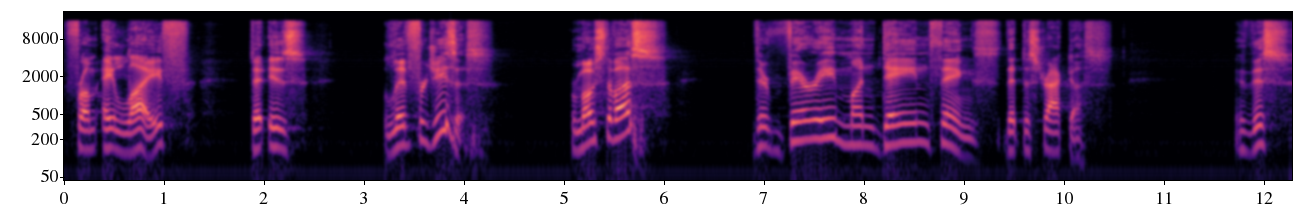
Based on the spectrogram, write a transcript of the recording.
from a life that is lived for Jesus? For most of us, they're very mundane things that distract us. This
